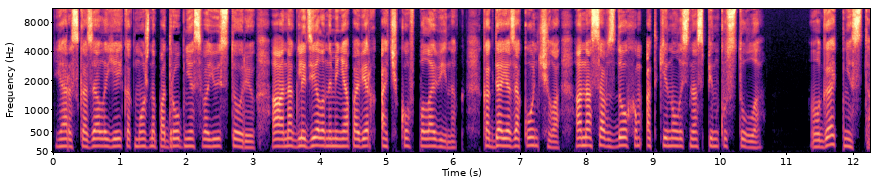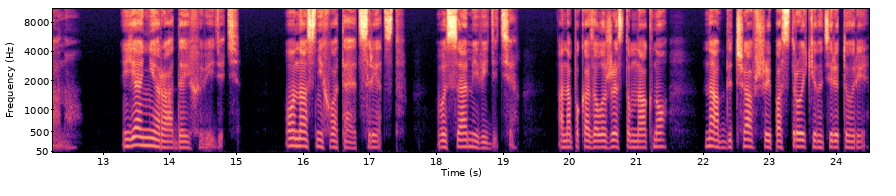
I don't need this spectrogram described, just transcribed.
Я рассказала ей как можно подробнее свою историю, а она глядела на меня поверх очков половинок. Когда я закончила, она со вздохом откинулась на спинку стула. Лгать не стану. Я не рада их видеть. У нас не хватает средств. Вы сами видите. Она показала жестом на окно, на обветшавшие постройки на территории.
